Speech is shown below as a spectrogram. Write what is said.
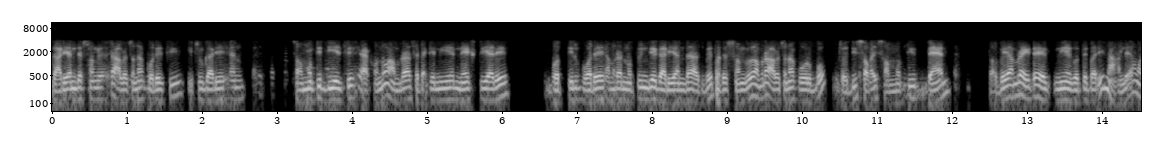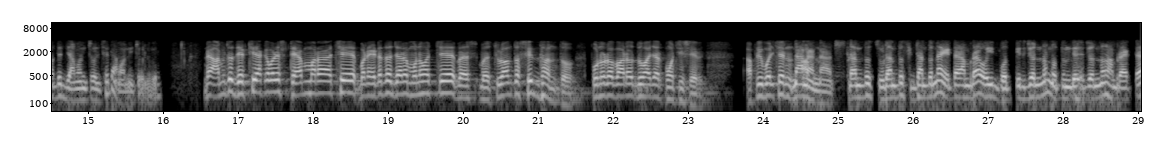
গার্ডিয়ানদের সঙ্গে একটা আলোচনা করেছি। কিছু গার্ডিয়ান সম্মতি দিয়েছে। এখনও আমরা সেটাকে নিয়ে নেক্সট ইয়ারে ভর্তির পরে আমরা নতুন যে গার্ডিয়ানরা আসবে, তাদের সঙ্গেও আমরা আলোচনা করব। যদি সবাই সম্মতি দেন, তবে আমরা এটা নিয়ে এগোতে পারি। না হলে আমাদের যেমন চলছে, তেমনই চলবে। না আমি তো দেখছি একেবারে স্ট্যাম্প মারা আছে মানে এটা তো যেন মনে হচ্ছে চূড়ান্ত সিদ্ধান্ত পনেরো বারো দু হাজার পঁচিশের। আপনি বলছেন না না না চূড়ান্ত চূড়ান্ত সিদ্ধান্ত না এটা আমরা ওই ভর্তির জন্য নতুনদের জন্য আমরা একটা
